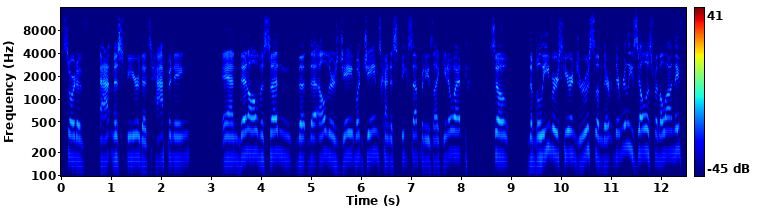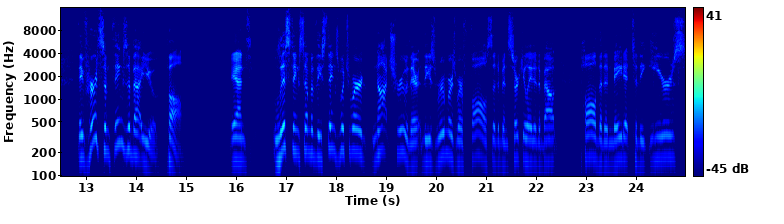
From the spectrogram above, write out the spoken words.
sort of atmosphere that's happening. And then all of a sudden, the, the elders, what James kind of speaks up and he's like, you know what? So the believers here in Jerusalem, they're, they're really zealous for the law and they've, they've heard some things about you, Paul. And listing some of these things which were not true. There, these rumors were false that had been circulated about Paul that had made it to the ears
